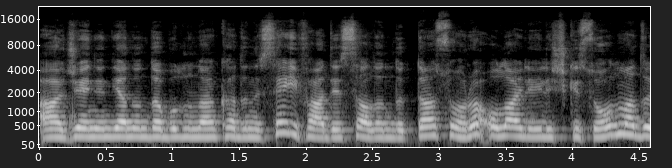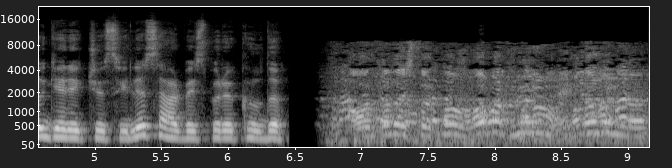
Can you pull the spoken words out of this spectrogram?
AC'nin yanında bulunan kadın ise ifadesi alındıktan sonra olayla ilişkisi olmadığı gerekçesiyle serbest bırakıldı. Arkadaşlar tamam abartmayalım. Alalım ya.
